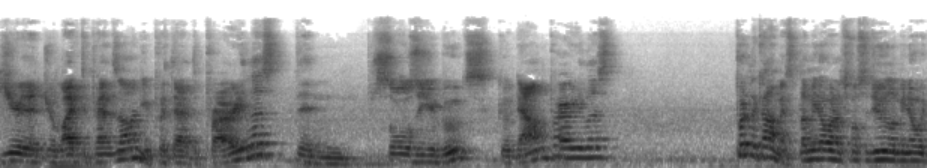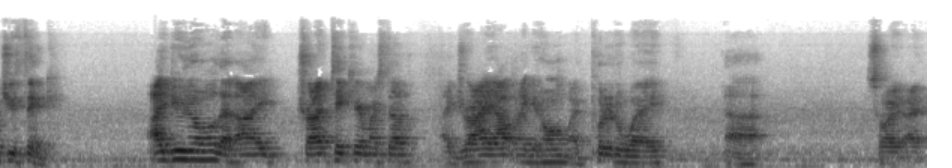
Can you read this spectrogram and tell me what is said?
gear that your life depends on, you put that at the priority list, then soles of your boots go down the priority list. Put in the comments. Let me know what I'm supposed to do. Let me know what you think. I do know that I try to take care of my stuff. I dry it out when I get home. I put it away. Uh, so I,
